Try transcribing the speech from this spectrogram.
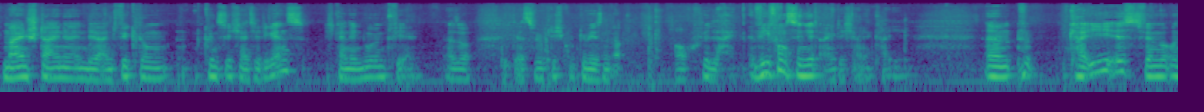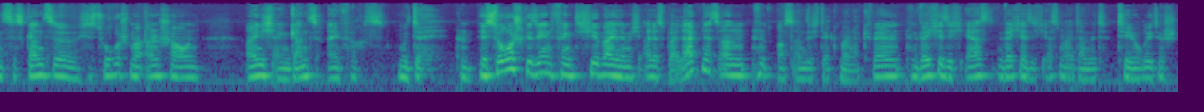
Meilensteine in der Entwicklung künstlicher Intelligenz. Ich kann den nur empfehlen. Also der ist wirklich gut gewesen, auch für Laien. Wie funktioniert eigentlich eine KI? Ähm, KI ist, wenn wir uns das Ganze historisch mal anschauen, eigentlich ein ganz einfaches Modell. Historisch gesehen fängt hierbei nämlich alles bei Leibniz an, aus Ansicht der meiner Quellen, welche sich erst, welcher sich erstmal damit theoretisch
